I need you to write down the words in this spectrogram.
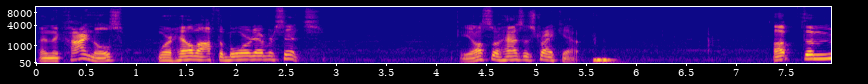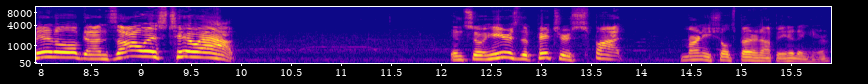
And the Cardinals were held off the board ever since. He also has a strikeout. Up the middle, Gonzalez, two out. And so here's the pitcher's spot. Barney Schultz better not be hitting here.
